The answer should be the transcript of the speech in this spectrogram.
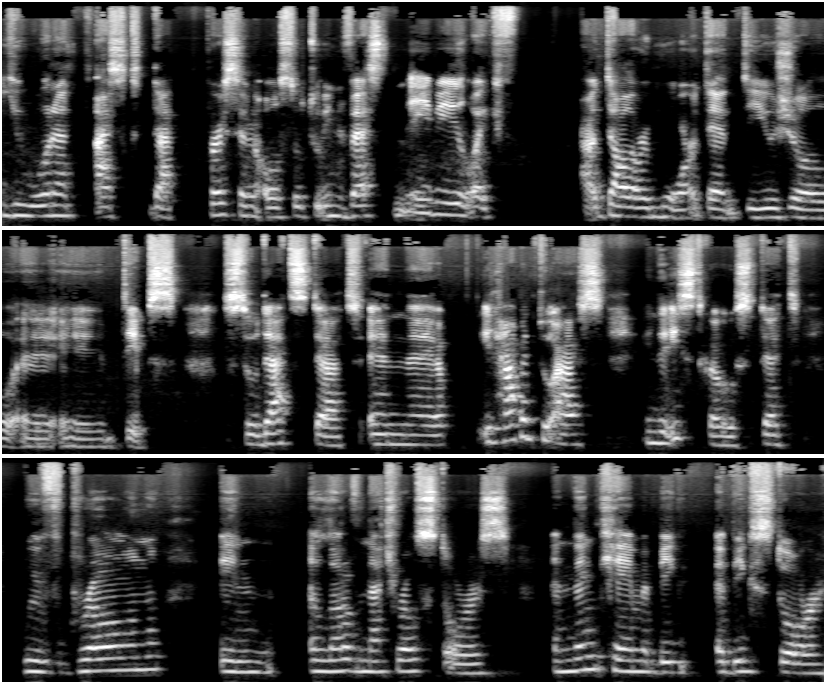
you want to ask that person also to invest maybe like a dollar more than the usual uh, uh, dips. So that's that. And uh, it happened to us in the East Coast that we've grown in a lot of natural stores, and then came a big a big store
